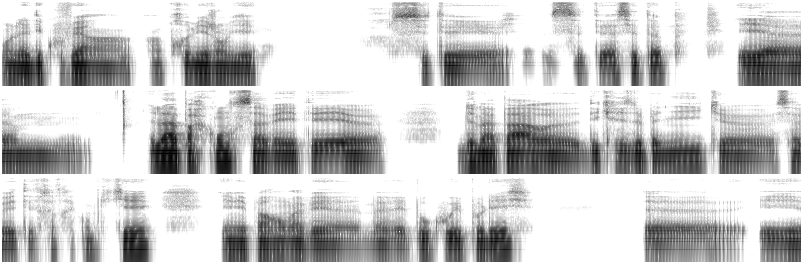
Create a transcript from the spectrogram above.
on l'a découvert un, 1er janvier. C'était c'était assez top. Et là, par contre, ça avait été de ma part des crises de panique. ça avait été très très compliqué. Et mes parents m'avaient m'avaient beaucoup épaulé. et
